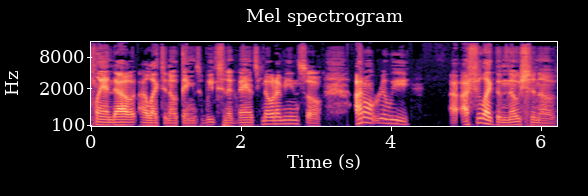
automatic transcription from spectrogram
planned out. I like to know things weeks in advance. You know what I mean? So I don't really. I feel like the notion of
